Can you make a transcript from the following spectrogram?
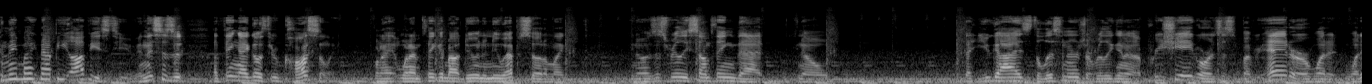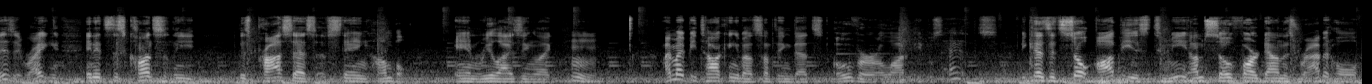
And they might not be obvious to you. And this is a, a thing I go through constantly. When I when I'm thinking about doing a new episode, I'm like, you know, is this really something that, you know, that you guys, the listeners, are really going to appreciate, or is this above your head, or what? It, what is it, right? And it's this constantly, this process of staying humble and realizing, like, hmm, I might be talking about something that's over a lot of people's heads because it's so obvious to me. I'm so far down this rabbit hole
